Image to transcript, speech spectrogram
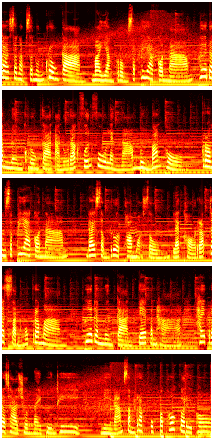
การสนับสนุนโครงการ มายังกรมทรัพยากรน้ำเพื่อดำเนินโครงการอนุรักษ์ฟื้นฟูแหล่งน้ำบึงบ้านโพ กรมทรัพยากรน้ำ ได้สำรวจความเหมาะสม และขอรับจัดสรรงบประมาณ เพื่อดำเนินการแก้ปัญหา ให้ประชาชนในพื้นที่ มีน้ำสำหรับอุปโภคบริโภค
